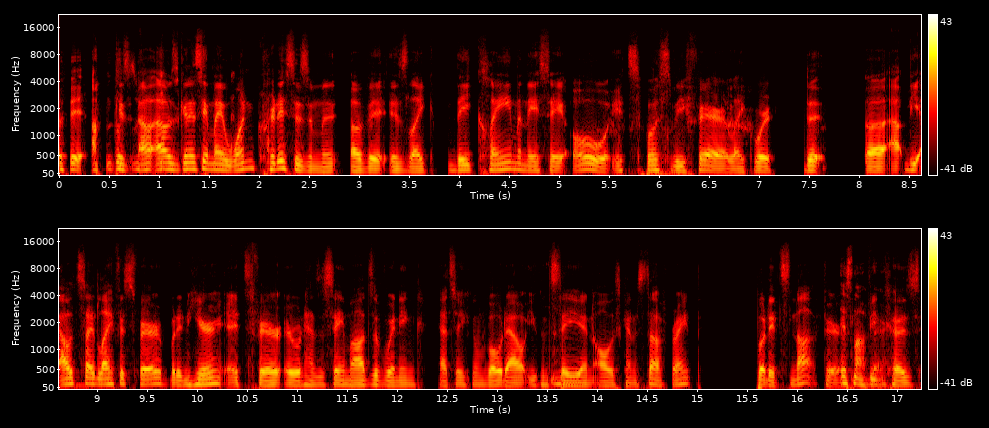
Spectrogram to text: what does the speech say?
of it. on those Because I, I was gonna say my one criticism i- of it is like they claim and they say, "Oh, it's supposed to be fair." Like where the uh out- the outside life is fair, but in here it's fair. Everyone has the same odds of winning. That's how you can vote out. You can stay in. All this kind of stuff, right? But it's not fair. Mm-hmm. It's not fair. because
